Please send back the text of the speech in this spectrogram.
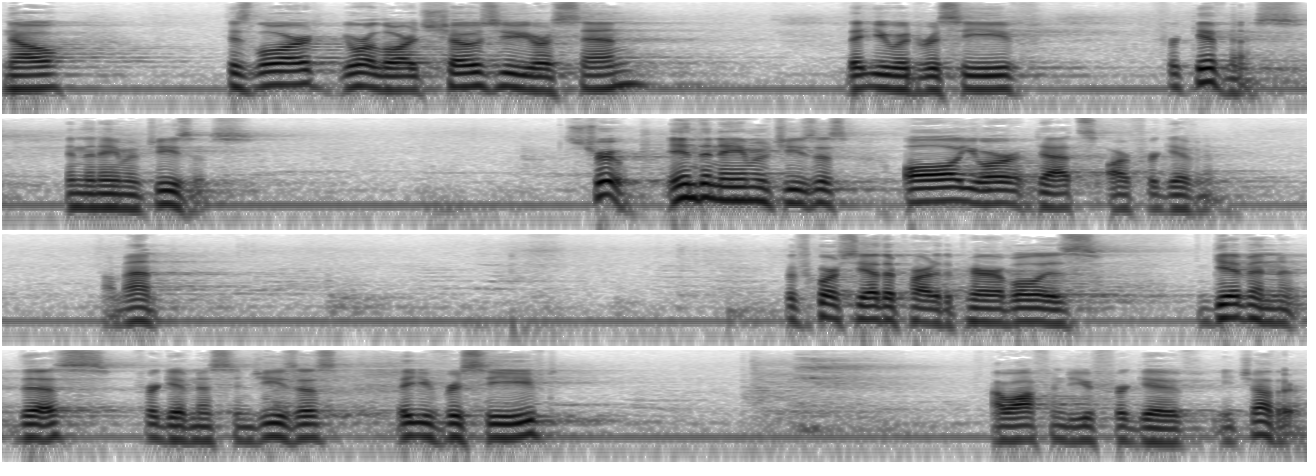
No, his Lord, your Lord, shows you your sin that you would receive forgiveness in the name of Jesus. It's true. In the name of Jesus, all your debts are forgiven. Amen. But of course, the other part of the parable is given this forgiveness in Jesus that you've received, how often do you forgive each other?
